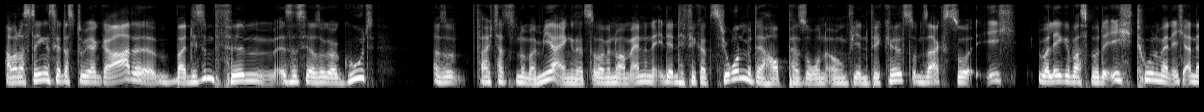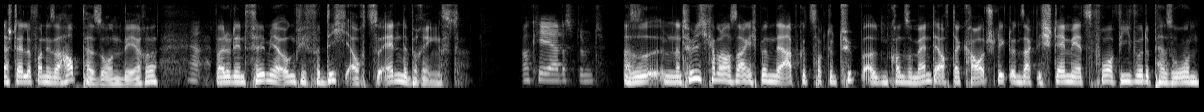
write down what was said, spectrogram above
Aber das Ding ist ja, dass du ja gerade bei diesem Film ist es ja sogar gut, also vielleicht hast du nur bei mir eingesetzt, aber wenn du am Ende eine Identifikation mit der Hauptperson irgendwie entwickelst und sagst so, ich überlege, was würde ich tun, wenn ich an der Stelle von dieser Hauptperson wäre, ja. weil du den Film ja irgendwie für dich auch zu Ende bringst. Okay, ja, das stimmt. Also natürlich kann man auch sagen, ich bin der abgezockte Typ, also ein Konsument, der auf der Couch liegt und sagt, ich stelle mir jetzt vor, wie würde Person,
